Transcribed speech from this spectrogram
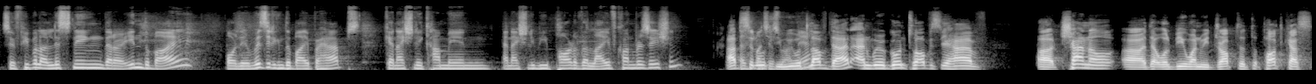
So if people are listening that are in Dubai, or they're visiting Dubai perhaps can actually come in and actually be part of the live conversation? Absolutely. Well, we would yeah? love that. And we're going to obviously have a channel uh, that will be when we drop the, the podcast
